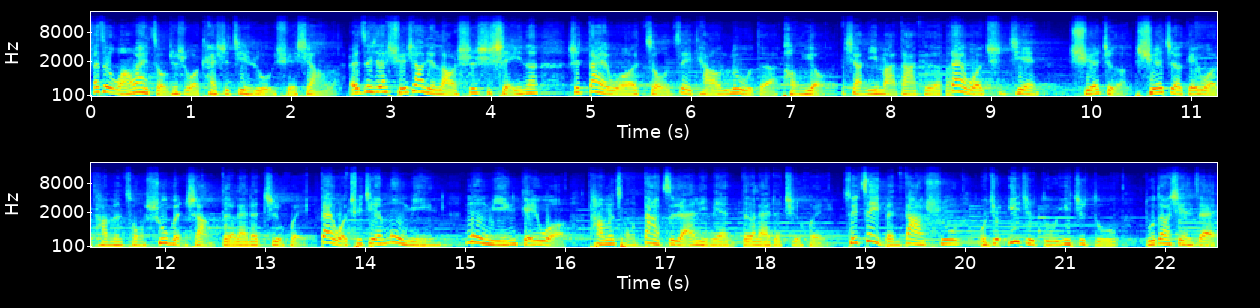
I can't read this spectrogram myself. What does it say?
那这个往外走，就是我开始进入学校了。而这些学校里老师是谁呢？是带我走这条路的朋友，像尼玛大哥，带我去见。学者，学者给我他们从书本上得来的智慧，带我去见牧民，牧民给我他们从大自然里面得来的智慧。所以这本大书，我就一直读，一直读，读到现在，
